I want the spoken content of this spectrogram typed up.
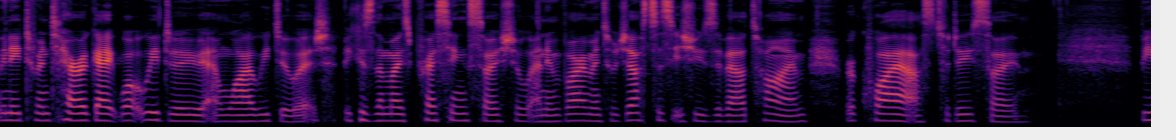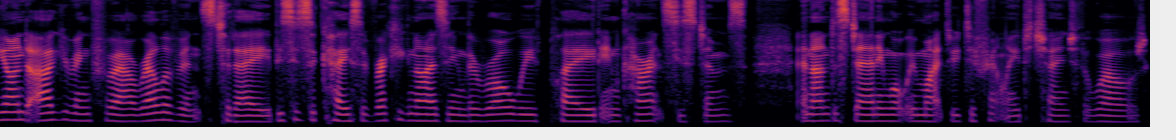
We need to interrogate what we do and why we do it, because the most pressing social and environmental justice issues of our time require us to do so. Beyond arguing for our relevance today, this is a case of recognising the role we've played in current systems and understanding what we might do differently to change the world.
